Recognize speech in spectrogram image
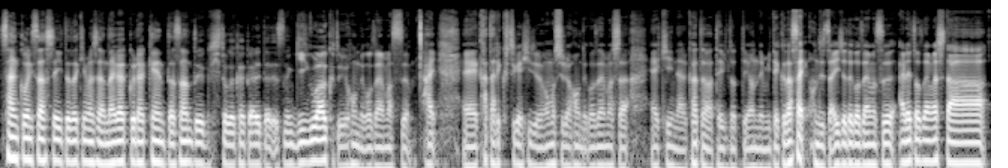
参考にさせていただきました長倉健太さんという人が書かれたですね、ギグワークという本でございます。はい、えー、語り口が非常に面白い本でございました。え、気になる方は手に取って読んでみてください。本日は以上でございます。ありがとうございますございました。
